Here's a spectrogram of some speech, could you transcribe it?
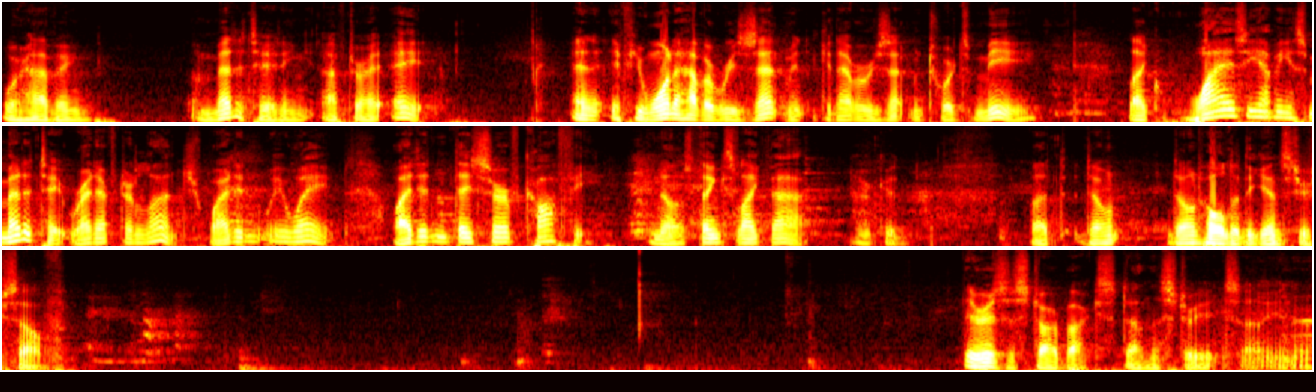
we're having meditating after I ate. And if you want to have a resentment, you can have a resentment towards me. Like, why is he having us meditate right after lunch? Why didn't we wait? Why didn't they serve coffee? You know, things like that. You could, but don't don't hold it against yourself. There is a Starbucks down the street, so you know,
